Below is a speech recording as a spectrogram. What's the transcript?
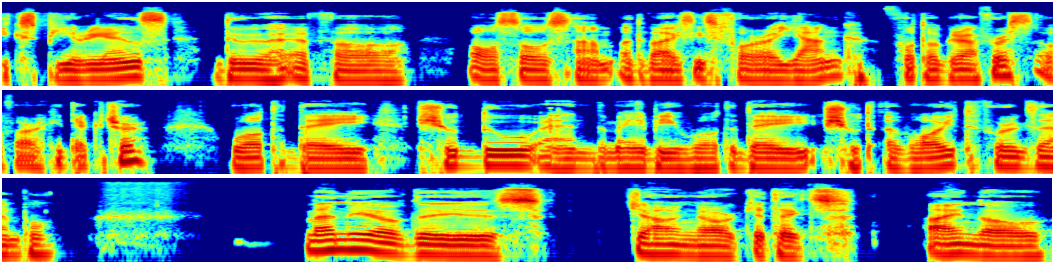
experience, do you have uh, also some advices for young photographers of architecture? What they should do and maybe what they should avoid, for example? Many of these young architects I know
